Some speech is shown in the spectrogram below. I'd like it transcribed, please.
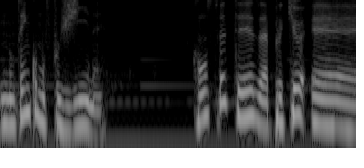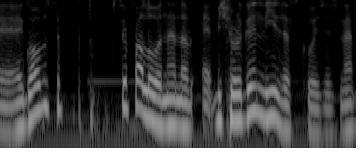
não tem como fugir, né? Com certeza, é porque é, é igual você, você falou, né? É, bicho organiza as coisas, né?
